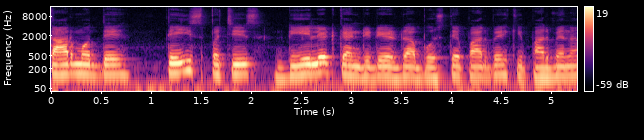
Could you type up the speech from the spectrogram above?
তার মধ্যে তেইশ পঁচিশ ডিএলএড ক্যান্ডিডেটরা বুঝতে পারবে কি পারবে না,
